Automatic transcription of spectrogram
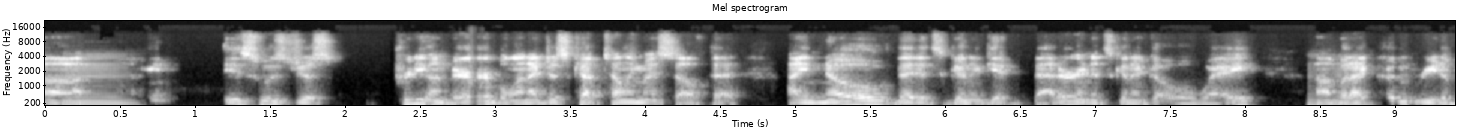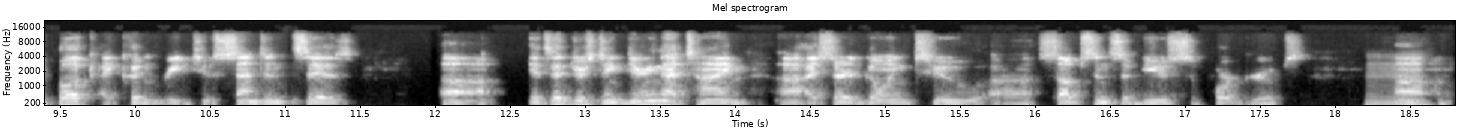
Uh, mm. I mean, this was just pretty unbearable. And I just kept telling myself that I know that it's going to get better and it's going to go away. Mm-hmm. But I mm-hmm. couldn't read a book. I couldn't read two sentences. Uh, it's interesting. During that time, uh, I started going to uh, substance abuse support groups mm-hmm. Um,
